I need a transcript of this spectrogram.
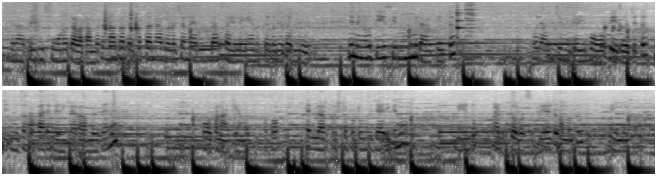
ഇതിനകത്ത് ഈ സ്പൂണ് തിളക്കാൻ പറ്റും. അതിനകത്ത് ഇപ്പം തന്നെ വെളിച്ചെണ്ണ എല്ലാ സൈഡിൽ ഇങ്ങനെ തെളിഞ്ഞ് തെളിഞ്ഞ് വരും. ഇനി നിങ്ങൾ തീ സിമ്മിലാക്കിയിട്ട് ഒരു അഞ്ച് മിനിറ്റ് കഴിയുമ്പോൾ ഓഫ് ചെയ്ത് വെച്ചിട്ട് നിങ്ങൾക്ക് ആഹാരം കഴിക്കാറാകുമ്പോഴത്തേന് ഓപ്പൺ ആക്കിയാൽ മതി. അപ്പോൾ എല്ലാവർക്കും ഇഷ്ടപ്പെട്ടു എന്ന് വിചാരിക്കുന്നു. വീണ്ടും അടുത്ത റെസിപ്പിയായിട്ട് നമുക്ക് വീണ്ടും കാണാം.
